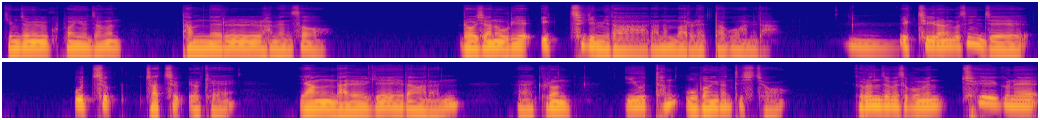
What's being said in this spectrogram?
김정일 국방위원장은 답례를 하면서 러시아는 우리의 익측입니다라는 말을 했다고 합니다. 음. 익측이라는 것은 이제 우측, 좌측 이렇게 양 날개에 해당하는 에, 그런 이웃한 우방이란 뜻이죠. 그런 점에서 보면 최근에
